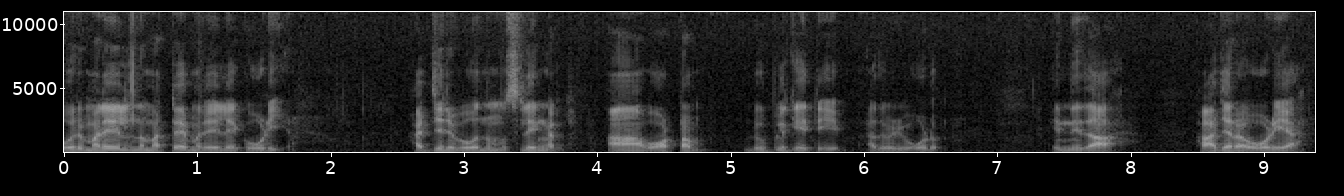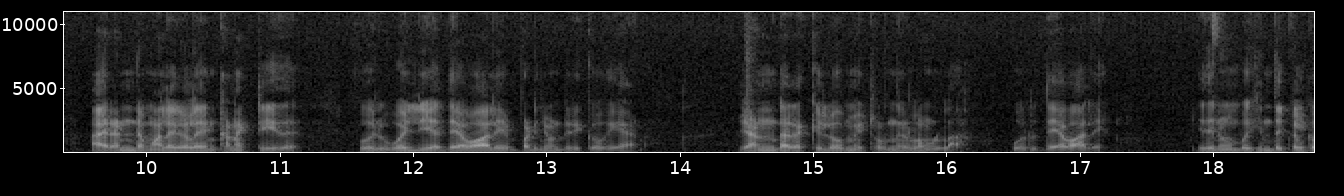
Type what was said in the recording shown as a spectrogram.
ഒരു മലയിൽ നിന്ന് മറ്റേ മലയിലേക്ക് ഓടി. ഹജ്ജിന് പോകുന്ന മുസ്ലിങ്ങൾ ആ ഓട്ടം ഡ്യൂപ്ലിക്കേറ്റ് ചെയ്യും അതുവഴി ഓടും. ഇന്നിതാ ഹാജറ ഓടിയ ആ രണ്ട് മലകളെയും കണക്ട് ചെയ്ത് ഒരു വലിയ ദേവാലയം പണിഞ്ഞുകൊണ്ടിരിക്കുകയാണ്. രണ്ടര കിലോമീറ്റർ നീളമുള്ള ഒരു ദേവാലയം. ഇതിനു മുമ്പ് ഹിന്ദുക്കൾക്ക്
